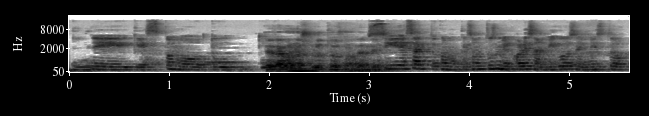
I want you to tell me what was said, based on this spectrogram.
De, que es como tu, tu- Te da buenos frutos, ¿no? Ti. Sí, exacto, como que son tus mejores amigos en esto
